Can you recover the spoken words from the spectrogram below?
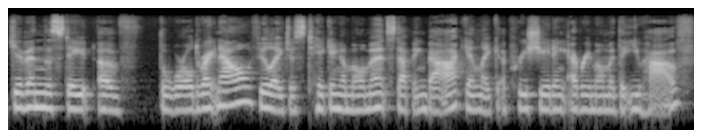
given the state of the world right now, I feel like just taking a moment, stepping back, and like appreciating every moment that you have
